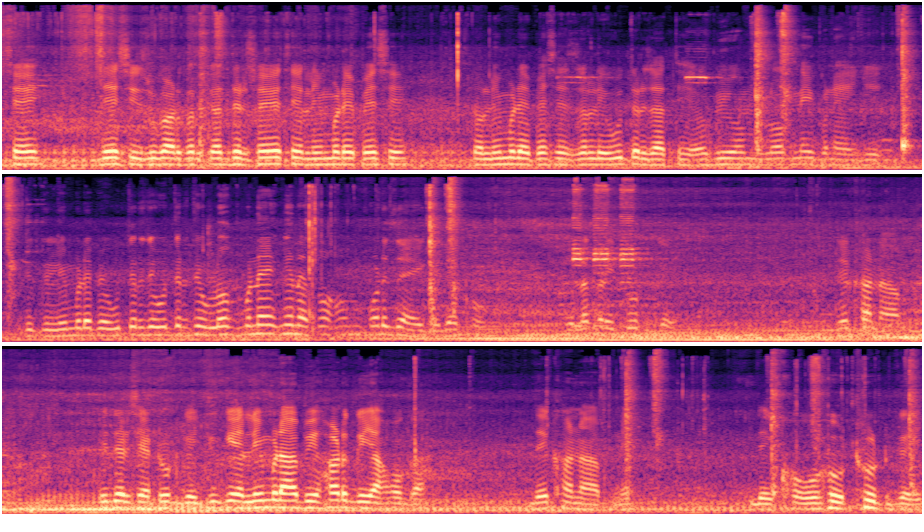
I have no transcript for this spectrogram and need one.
से देसी जुगाड़ करके अधर से थे लीमड़े पैसे तो लीमड़े पैसे जल्दी उतर जाते हैं अभी हम लोग नहीं बनाएंगे क्योंकि लीमड़े पे उतरते उतरते लोग बनाएंगे ना तो हम पड़ जाएंगे देखो ये लकड़ी टूट गई देखा ना आपने इधर से टूट गई क्योंकि लीमड़ा अभी हट गया होगा देखा ना आपने देखो वो टूट गई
